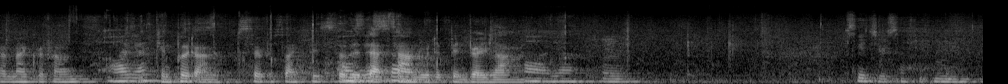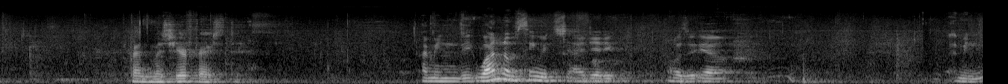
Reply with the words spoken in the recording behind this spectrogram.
uh, microphone Oh, yeah. can put on a surface like this so Oh, that that so? sound would have been very loud. Oh, yeah. Mm. Mm. When was your first? I mean, the one of the things which I did was, uh, I mean,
